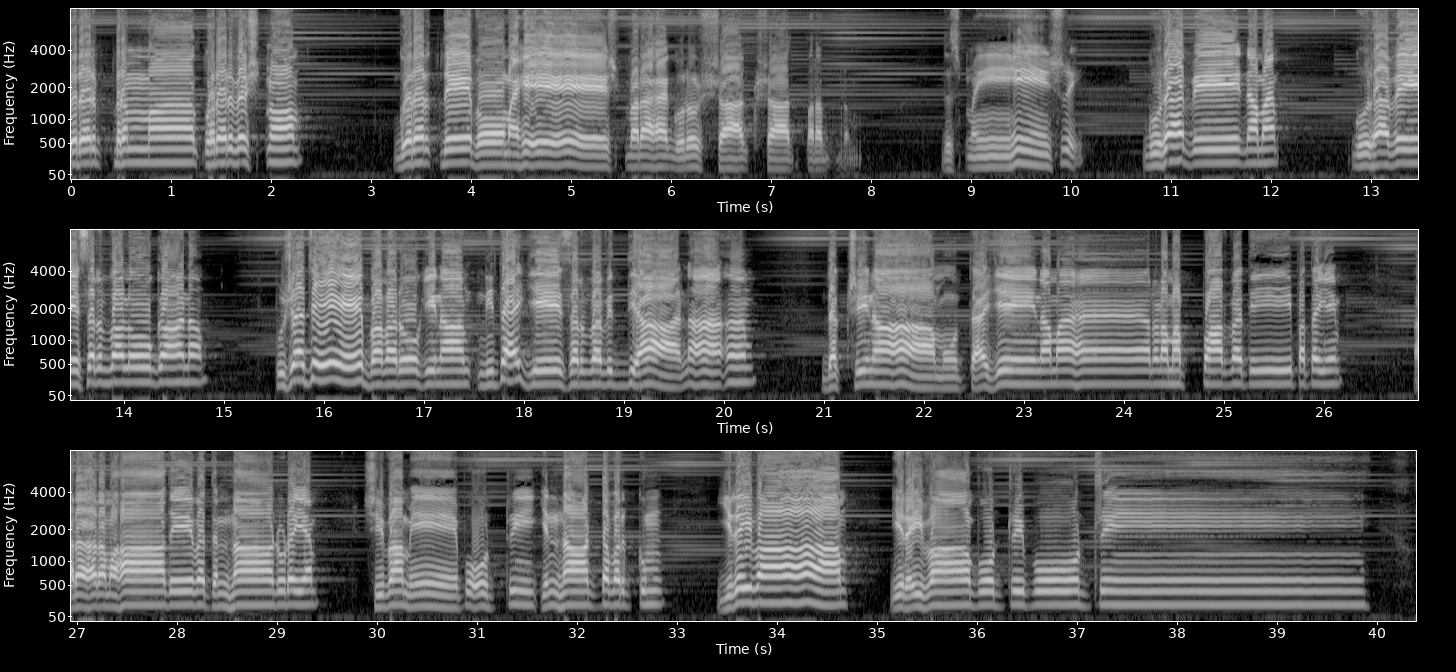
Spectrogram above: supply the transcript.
गुरुर्ब्रह्मा गुरुर्विष्णु गुरुर्देवो महेश्वरः गुरुः साक्षात् परब्रह्म दुष्मैः श्रीगुरवे नमः। गुरवे सर्वलोकानां पुषजे भवरोगिणां नितये सर्वविद्यानां दक्षिणामुतये नमः। नमः पार्वतीपतये। हर हर महादेव तृन्नाडुडयम् சிவமே போற்றி எந்நாட்டவர்க்கும் இறைவாம் இறைவா போற்றி போற்றி.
